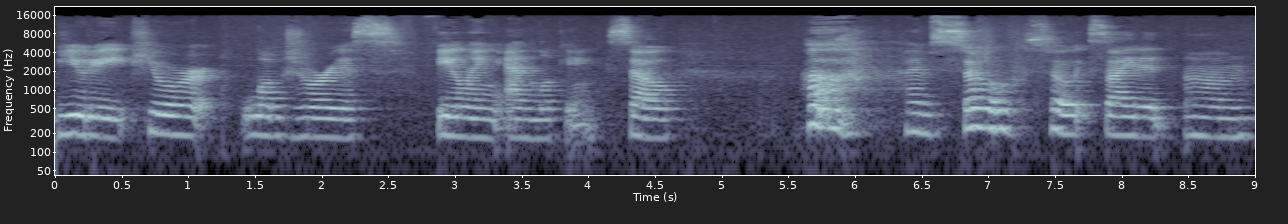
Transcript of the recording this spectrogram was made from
beauty, pure luxurious feeling and looking. So I'm so, so excited. Um,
